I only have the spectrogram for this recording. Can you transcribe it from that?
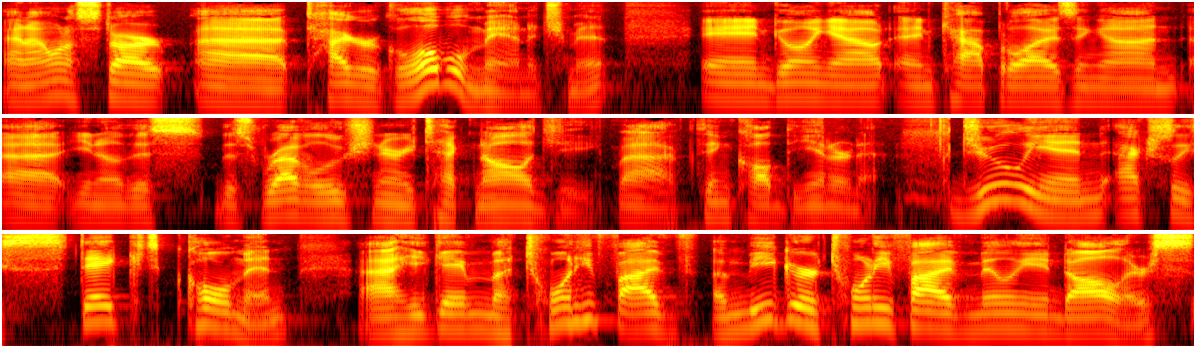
and I want to start uh, Tiger Global Management and going out and capitalizing on uh, you know this this revolutionary technology uh, thing called the internet. Julian actually staked Coleman. Uh, he gave him a 25 a meager 25 million dollars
